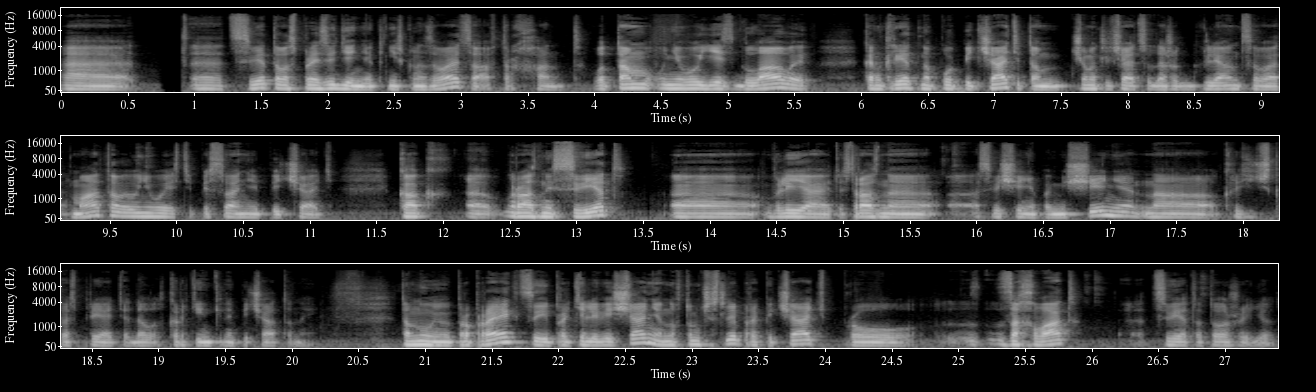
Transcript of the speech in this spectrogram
э, цветовоспроизведение книжка называется, автор Хант. Вот там у него есть главы конкретно по печати, там чем отличается даже глянцевая от матовой, у него есть описание печать, как э, разный свет э, влияет, то есть разное освещение помещения на критическое восприятие, да, вот картинки напечатанные. Там, ну, и про проекции, про телевещание, но в том числе про печать, про захват цвета тоже идет.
